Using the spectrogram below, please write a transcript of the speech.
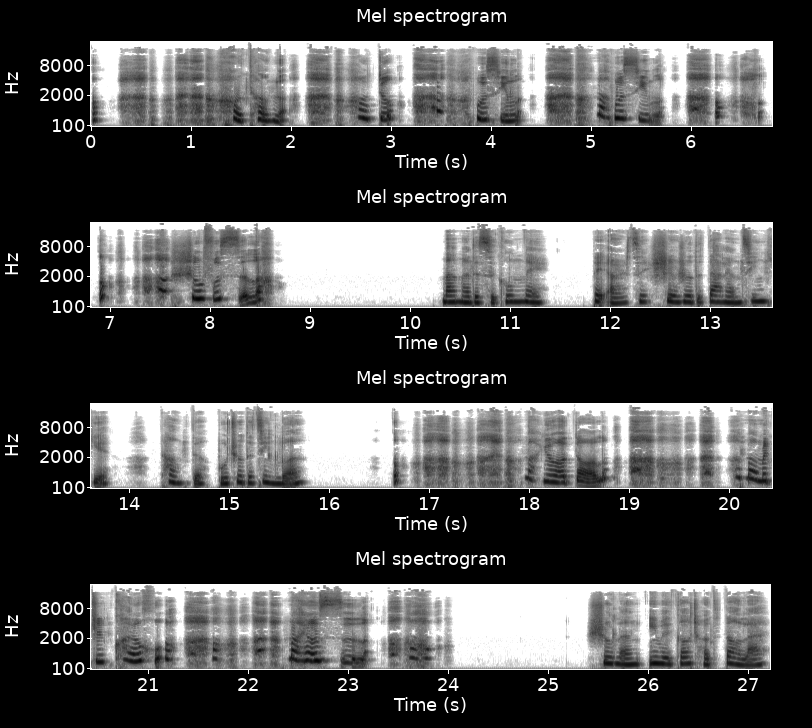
哦，好烫啊，好多，不行了，妈不行了，舒服死了。妈妈的子宫内被儿子摄入的大量精液烫得不住的痉挛，妈又要到了，妈妈真快活，妈要死了。舒兰因为高潮的到来，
